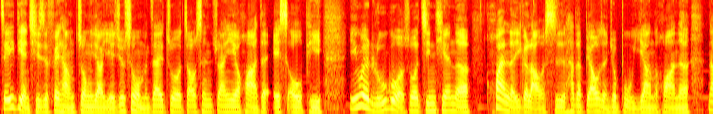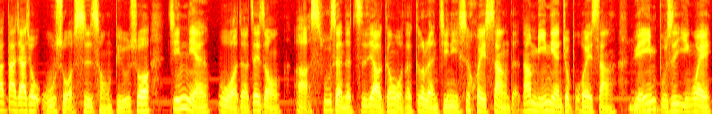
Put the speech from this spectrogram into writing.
这一点其实非常重要。要，也就是我们在做招生专业化的 SOP，因为如果说今天呢换了一个老师，他的标准就不一样的话呢，那大家就无所适从。比如说今年我的这种呃书审的资料跟我的个人经历是会上的，那明年就不会上。原因不是因为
